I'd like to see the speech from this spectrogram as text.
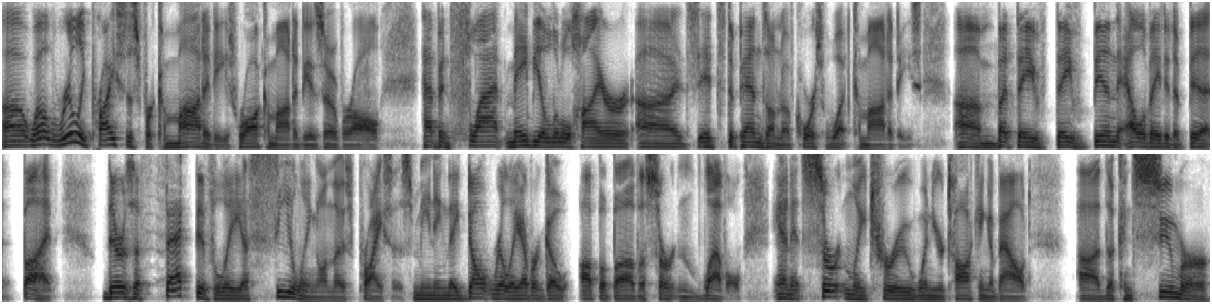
Uh, well, really, prices for commodities, raw commodities overall, have been flat, maybe a little higher. Uh, it's, it depends on, of course, what commodities. Um, but they've they've been elevated a bit. But there's effectively a ceiling on those prices, meaning they don't really ever go up above a certain level. And it's certainly true when you're talking about uh, the consumer.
